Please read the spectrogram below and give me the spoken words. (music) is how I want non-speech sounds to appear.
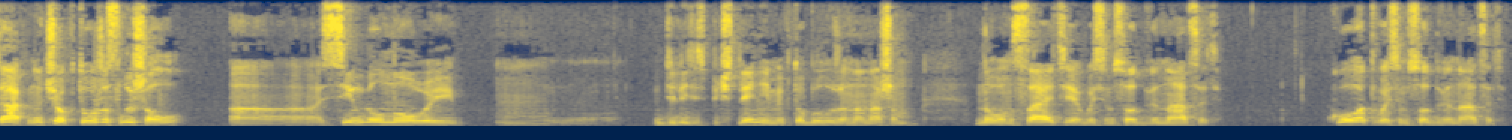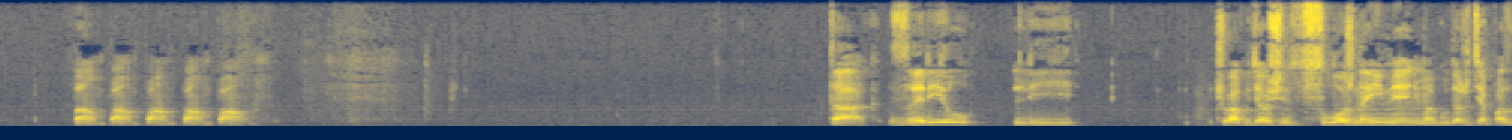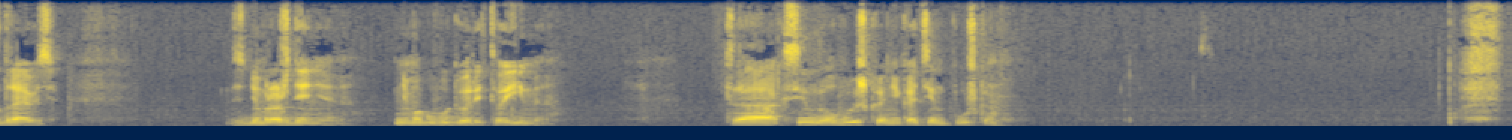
Так, ну чё, кто уже слышал а, сингл новый? Делитесь впечатлениями, кто был уже на нашем новом сайте 812. Код 812. Пам-пам-пам-пам-пам. Так, Зарил Ли... Чувак, у тебя очень сложное имя, я не могу даже тебя поздравить. С днем рождения. Не могу выговорить твое имя. Так, сингл «Вышка», «Никотин», «Пушка».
